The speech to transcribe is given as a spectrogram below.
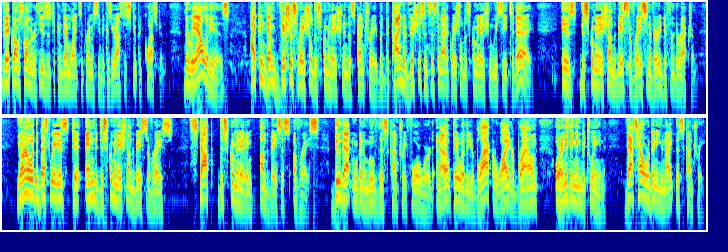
Vivek Ramaswamy refuses to condemn white supremacy because you asked a stupid question. The reality is, I condemn vicious racial discrimination in this country, but the kind of vicious and systematic racial discrimination we see today is discrimination on the basis of race in a very different direction. You want to know what the best way is to end discrimination on the basis of race? Stop discriminating on the basis of race. Do that, and we're going to move this country forward. And I don't care whether you're black or white or brown or anything in between. That's how we're going to unite this country.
